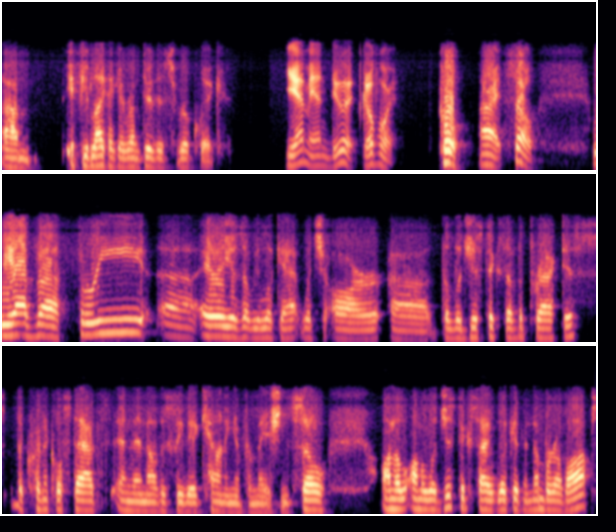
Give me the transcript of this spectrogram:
um, if you'd like, I can run through this real quick. Yeah, man, do it. Go for it. Cool. All right. So we have uh, three uh, areas that we look at, which are uh, the logistics of the practice, the clinical stats, and then obviously the accounting information. So on the, on the logistics side, look at the number of ops,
